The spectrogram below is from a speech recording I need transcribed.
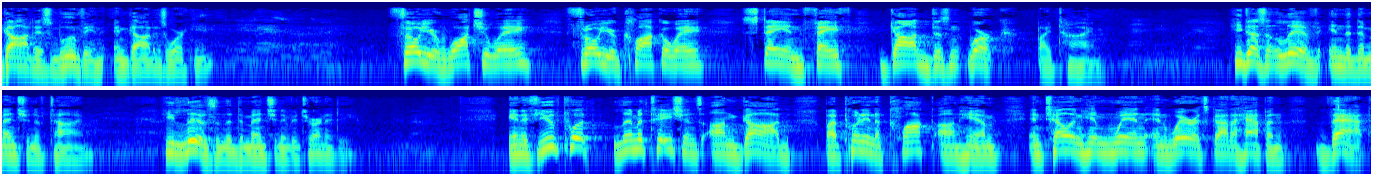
God is moving and God is working. Throw your watch away, throw your clock away, stay in faith. God doesn't work by time. He doesn't live in the dimension of time. He lives in the dimension of eternity. And if you put limitations on God by putting a clock on Him and telling Him when and where it's got to happen, that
